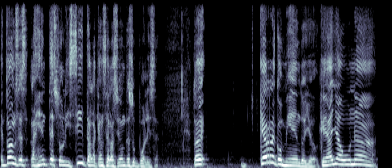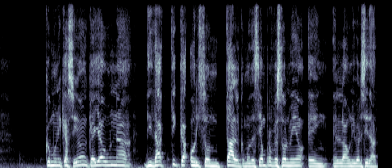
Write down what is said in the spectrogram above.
Entonces, la gente solicita la cancelación de su póliza. Entonces, ¿qué recomiendo yo? Que haya una comunicación, que haya una didáctica horizontal, como decía un profesor mío en, en la universidad,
